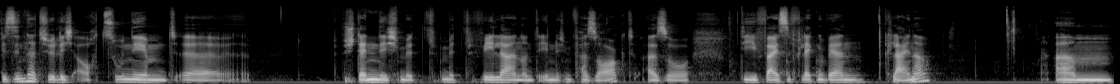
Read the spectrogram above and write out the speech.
wir sind natürlich auch zunehmend äh, ständig mit, mit WLAN und ähnlichem versorgt. Also die weißen Flecken werden kleiner. Ähm,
